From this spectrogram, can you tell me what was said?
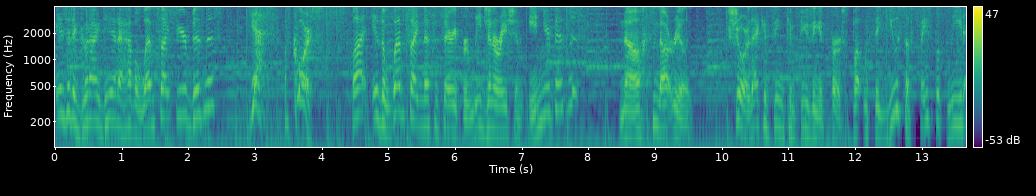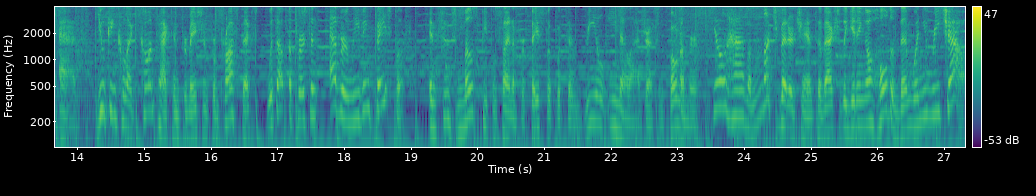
Is it a good idea to have a website for your business? Yes, of course. But is a website necessary for lead generation in your business? No, not really. Sure, that can seem confusing at first, but with the use of Facebook lead ads, you can collect contact information from prospects without the person ever leaving Facebook. And since most people sign up for Facebook with their real email address and phone number, you'll have a much better chance of actually getting a hold of them when you reach out.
